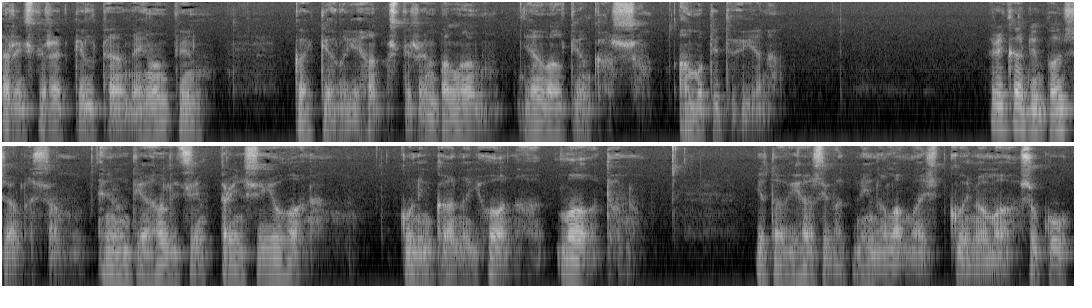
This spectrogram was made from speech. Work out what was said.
ristiretkeltään Englantiin, kaikki oli ihanasti rempallaan ja valtion kanssa ammutti tyhjänä. Ricardin poissa ollessa Englantia hallitsi prinssi Juhana kuninkaana Johanna maaton, jota vihasivat niin alamaiset kuin oma suku,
